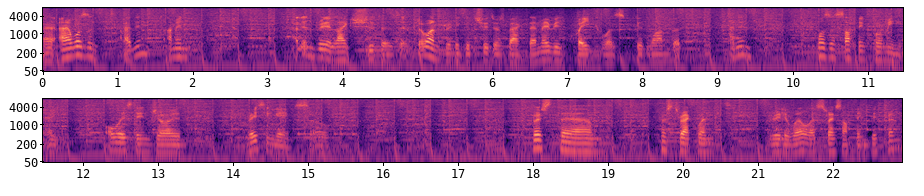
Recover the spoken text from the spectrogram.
Uh, I wasn't, I didn't, I mean, I didn't really like shooters. There weren't really good shooters back then. Maybe Quake was a good one, but I didn't wasn't something for me. I always enjoyed racing games, so first um, first track went really well. Let's try something different.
